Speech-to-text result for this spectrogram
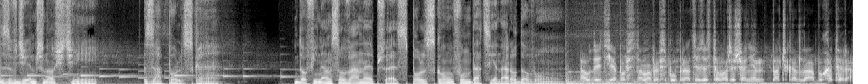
Z wdzięczności za Polskę. Dofinansowane przez Polską Fundację Narodową. Audycja powstała we współpracy ze Stowarzyszeniem Paczka dla Bohatera.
